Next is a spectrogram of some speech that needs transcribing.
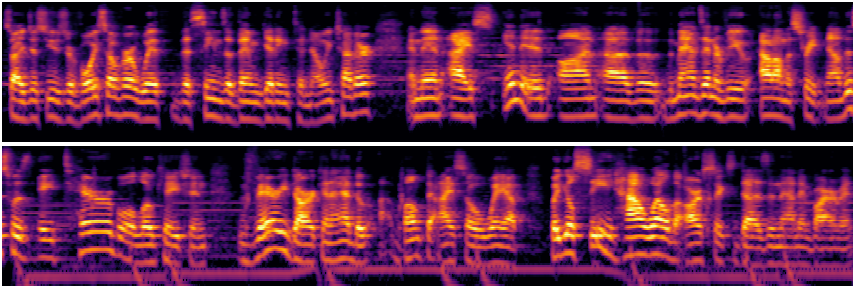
So I just used her voiceover with the scenes of them getting to know each other. And then I ended on the, the man's interview out on the street. Now this was a terrible location, very dark, and I had to bump the ISO way up. But you'll see how well the R6 does in that environment.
